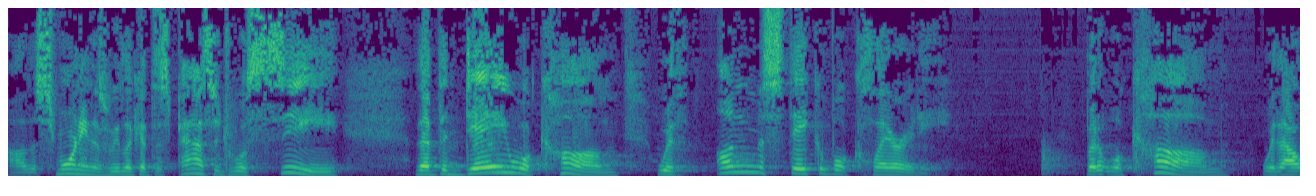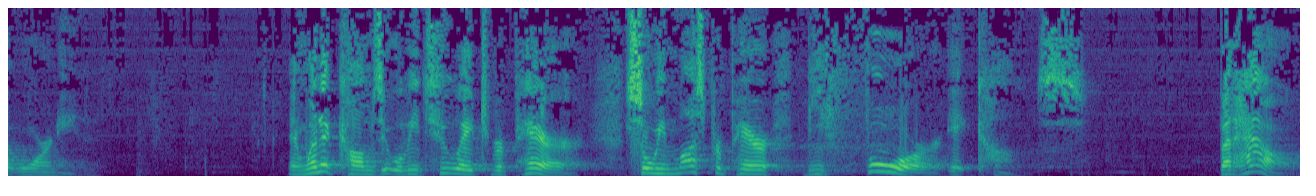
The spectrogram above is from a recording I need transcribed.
uh, this morning as we look at this passage. We'll see that the day will come with unmistakable clarity, but it will come without warning. And when it comes, it will be too late to prepare. So we must prepare before it comes. But how?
